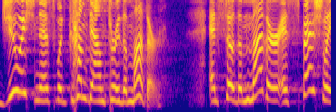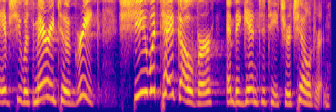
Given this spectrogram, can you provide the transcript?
Jewishness would come down through the mother. And so the mother, especially if she was married to a Greek, she would take over and begin to teach her children.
